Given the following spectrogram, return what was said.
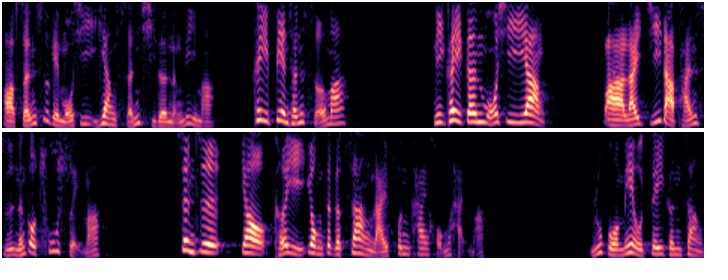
啊神赐给摩西一样神奇的能力吗？可以变成蛇吗？你可以跟摩西一样，把来击打磐石能够出水吗？甚至要可以用这个杖来分开红海吗？如果没有这一根杖，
